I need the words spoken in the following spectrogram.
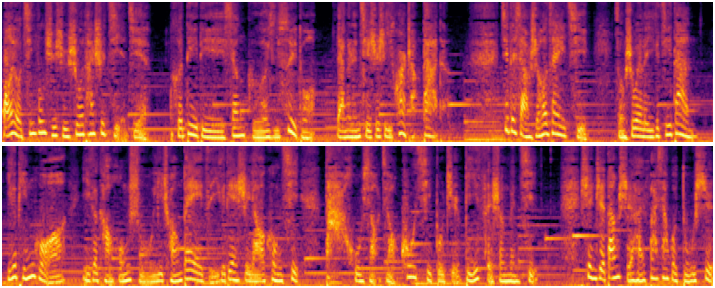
网友清风徐徐说他是姐姐，和弟弟相隔一岁多，两个人其实是一块儿长大的。记得小时候在一起，总是为了一个鸡蛋、一个苹果、一个烤红薯、一床被子、一个电视遥控器，呼小叫、哭泣不止，彼此生闷气，甚至当时还发下过毒誓，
